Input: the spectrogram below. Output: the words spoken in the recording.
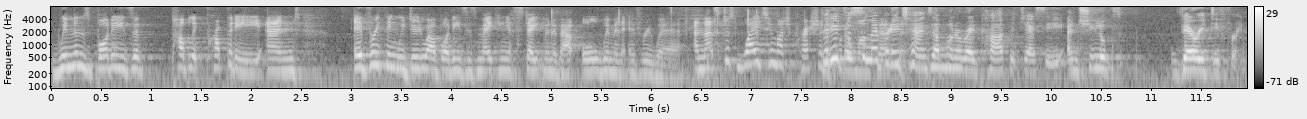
women's bodies are public property and everything we do to our bodies is making a statement about all women everywhere. And that's just way too much pressure but if a celebrity turns up on a red carpet, Jessie, and she looks very different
